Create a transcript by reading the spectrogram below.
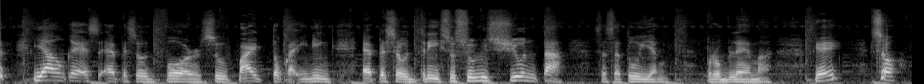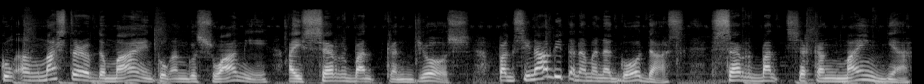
Yaong kaya sa episode 4. So, part 2 kaining episode 3. So, solusyon ta sa satuyang problema. Okay? So, kung ang master of the mind, kung ang Goswami ay servant kan Diyos, pag sinabi ta naman na Godas, servant siya kang mind niya,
